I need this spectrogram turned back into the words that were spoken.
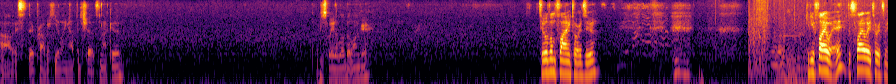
Oh, they're, they're probably healing up and shit. It's not good. We'll just wait a little bit longer. Two of them flying towards you. Can you fly away? Just fly away towards me.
